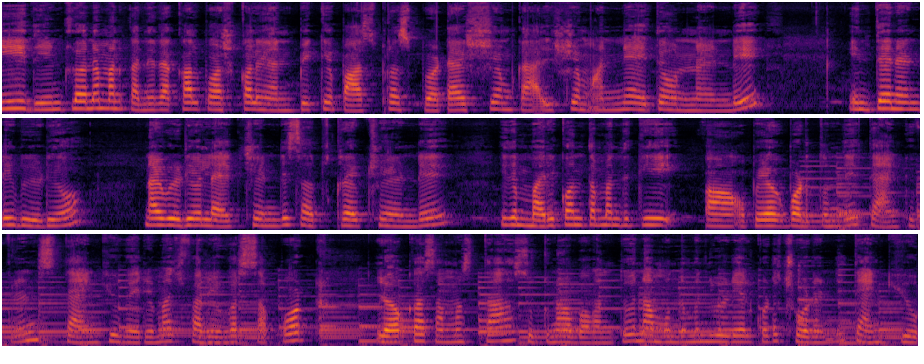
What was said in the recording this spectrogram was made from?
ఈ దీంట్లోనే మనకు అన్ని రకాల పోషకాలు ఎన్పికే పాస్ఫరస్ పొటాషియం కాల్షియం అన్నీ అయితే ఉన్నాయండి. ఇంతేనండి వీడియో. నా వీడియో లైక్ చేయండి సబ్స్క్రైబ్ చేయండి. ఇది మరికొంతమందికి ఉపయోగపడుతుంది. Thank you friends thank you very much for your support లోక సంస్థ సుఖ్నో భవంతు. నా ముందు ముందు వీడియోలు కూడా చూడండి. థ్యాంక్ యూ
